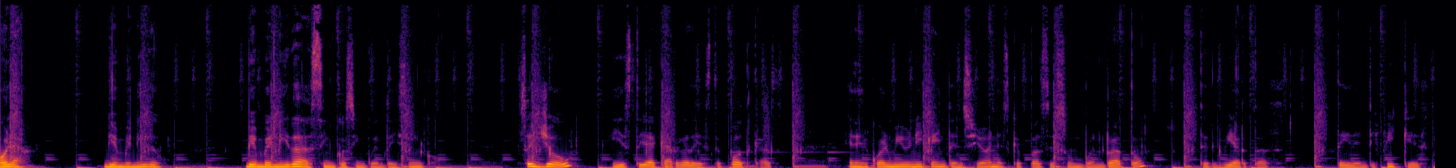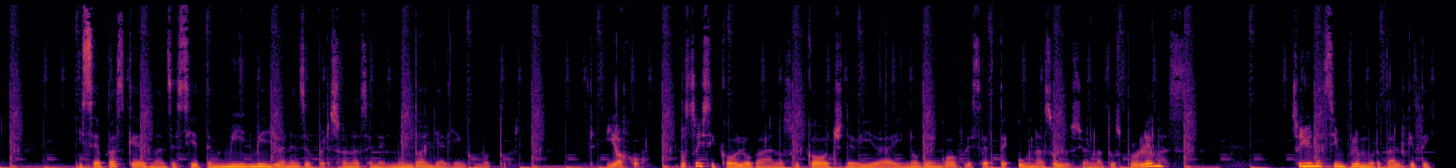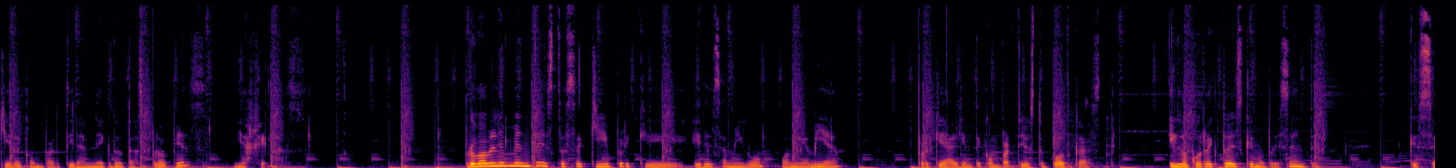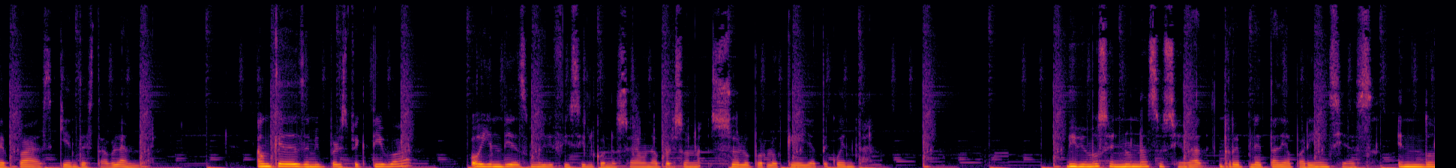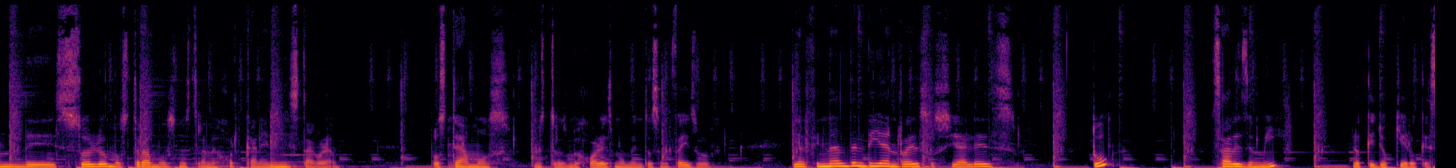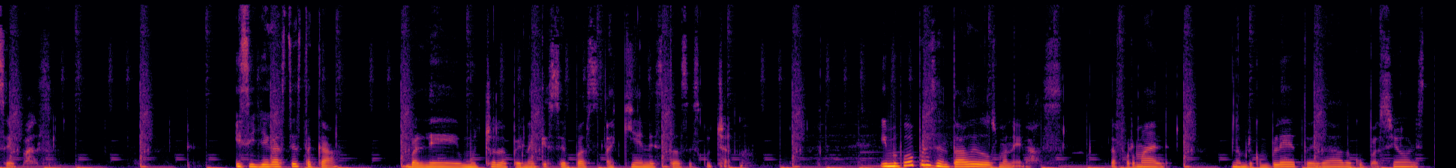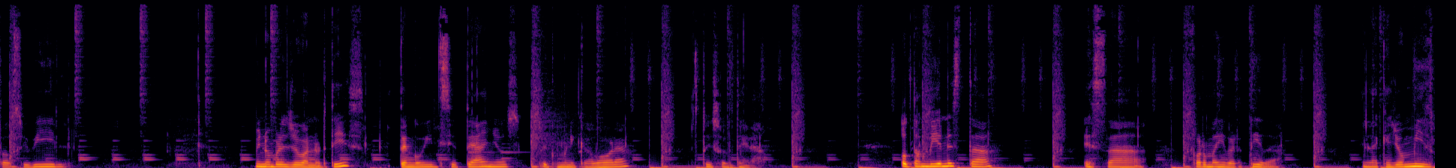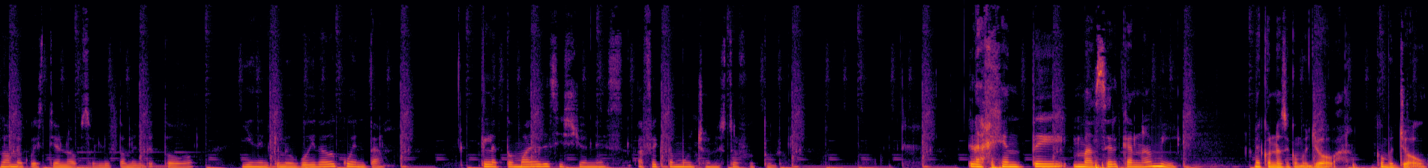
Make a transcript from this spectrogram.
Hola, bienvenido, bienvenida a 555. Soy Joe y estoy a cargo de este podcast, en el cual mi única intención es que pases un buen rato, te diviertas, te identifiques y sepas que de más de 7 mil millones de personas en el mundo hay alguien como tú. Y ojo, no soy psicóloga, no soy coach de vida y no vengo a ofrecerte una solución a tus problemas. Soy una simple mortal que te quiere compartir anécdotas propias y ajenas. Probablemente estás aquí porque eres amigo o amiga mía, porque alguien te compartió este podcast, y lo correcto es que me presente, que sepas quién te está hablando. Aunque desde mi perspectiva, hoy en día es muy difícil conocer a una persona solo por lo que ella te cuenta. Vivimos en una sociedad repleta de apariencias, en donde solo mostramos nuestra mejor cara en Instagram, posteamos nuestros mejores momentos en Facebook y al final del día en redes sociales, tú sabes de mí lo que yo quiero que sepas. Y si llegaste hasta acá, vale mucho la pena que sepas a quién estás escuchando. Y me puedo presentar de dos maneras. Formal, nombre completo, edad, ocupación, estado civil. Mi nombre es Giovanna Ortiz, tengo 27 años, soy comunicadora, estoy soltera. O también está esa forma divertida en la que yo misma me cuestiono absolutamente todo y en el que me voy dando cuenta que la toma de decisiones afecta mucho a nuestro futuro. La gente más cercana a mí me conoce como Jova, como Joe.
